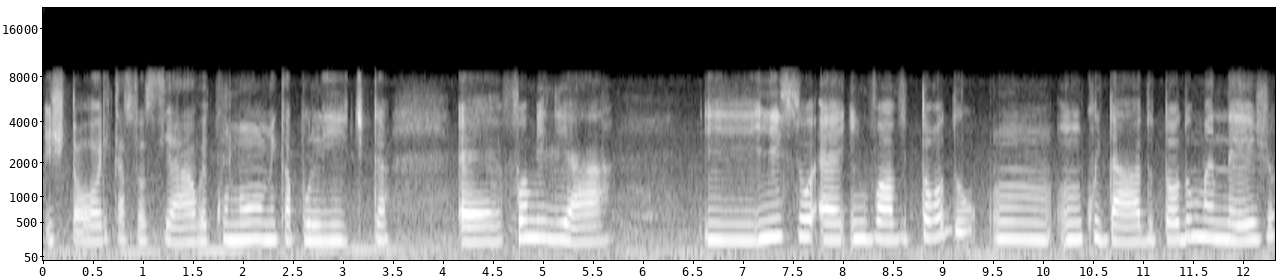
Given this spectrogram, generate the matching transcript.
histórica, social, econômica, política, é, familiar. E isso é, envolve todo um, um cuidado, todo um manejo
